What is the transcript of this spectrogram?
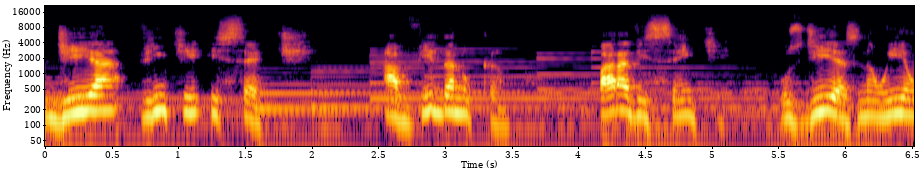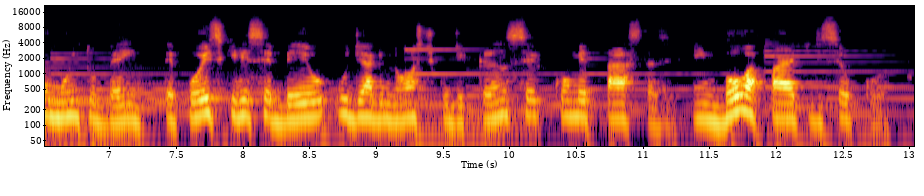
Dia 27 A vida no campo. Para Vicente, os dias não iam muito bem depois que recebeu o diagnóstico de câncer com metástase em boa parte de seu corpo.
